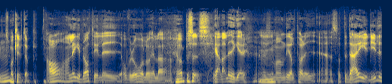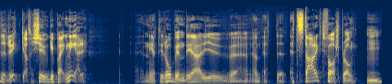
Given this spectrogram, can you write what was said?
mm. som har klivit upp. Ja, han ligger bra till i overall och hela... Ja, precis. I alla ligor eh, mm. som han deltar i. Eh, så det där är ju, det är ju lite dryck, alltså 20 poäng ner. Ner till Robin, det är ju eh, ett, ett starkt försprång. Mm.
